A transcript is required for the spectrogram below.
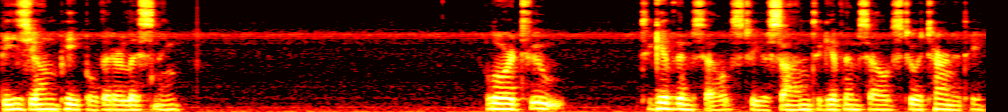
these young people that are listening. Lord, to, to give themselves to your Son, to give themselves to eternity,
